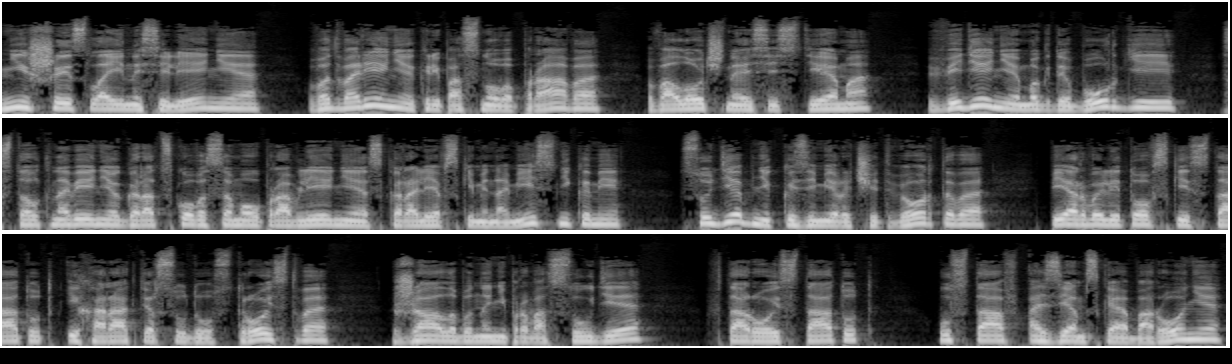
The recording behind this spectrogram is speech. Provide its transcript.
низшие слои населения, водворение крепостного права, волочная система, введение Магдебургии, столкновение городского самоуправления с королевскими наместниками, судебник Казимира IV – первый литовский статут и характер судоустройства, жалобы на неправосудие, второй статут, устав о земской обороне,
